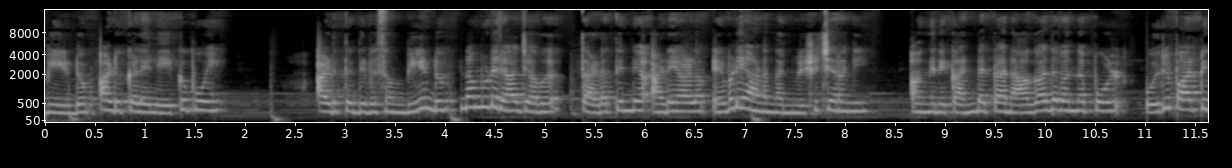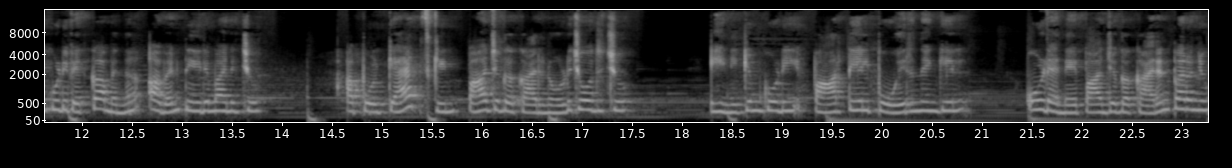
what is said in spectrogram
വീണ്ടും അടുക്കളയിലേക്ക് പോയി. അടുത്ത ദിവസം വീണ്ടും നമ്മുടെ രാജാവ് തടത്തിന്റെ അടയാളം എവിടെയാണെന്ന് അന്വേഷിച്ചിറങ്ങി. അങ്ങനെ കണ്ടെത്താനാകാതെ വന്നപ്പോൾ ഒരു പാർട്ടി കൂടി വെക്കാമെന്ന് അവൻ തീരുമാനിച്ചു. അപ്പോൾ കാറ്റ് സ്കിൻ പാചകക്കാരനോട് ചോദിച്ചു എനിക്കും കൂടി പാർട്ടിയിൽ പോയിരുന്നെങ്കിൽ ഉടനെ പാചകക്കാരൻ പറഞ്ഞു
